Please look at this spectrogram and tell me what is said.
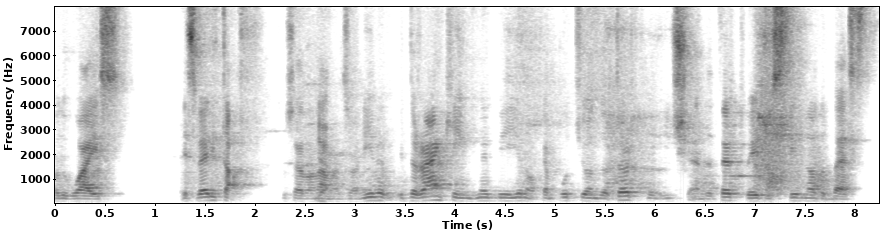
Otherwise, it's very tough to sell on yeah. Amazon. Even with the ranking, maybe you know can put you on the third page, and the third page is still not the best.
